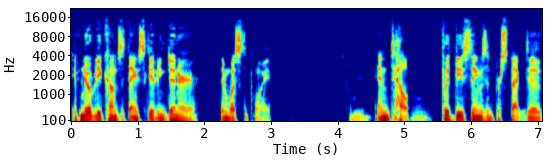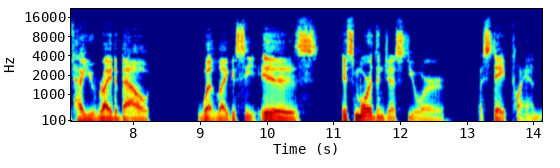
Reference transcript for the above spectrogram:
if nobody comes to Thanksgiving dinner, then what's the point? Mm. And to help mm. put these things in perspective, how you write about what legacy is, it's more than just your estate plan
